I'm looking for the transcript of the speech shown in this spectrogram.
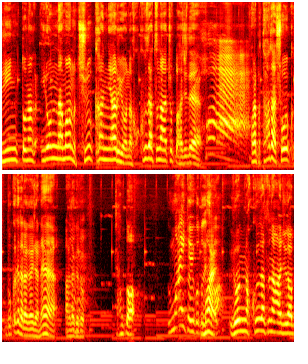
りんとなんかいろんなものの中間にあるような複雑なちょっと味ではこれやっぱただ醤油ぶっかけただけじゃねあれだけどちゃんとい。うまいということうですか？まいいろんな複雑な味が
